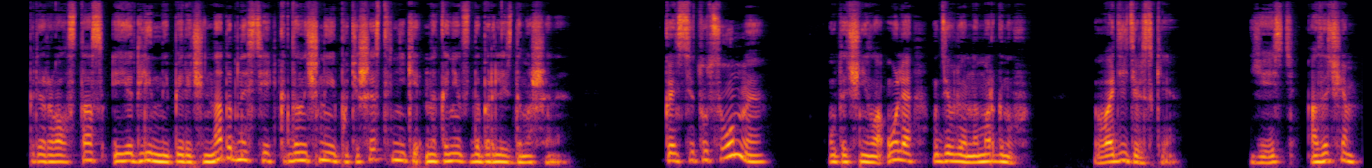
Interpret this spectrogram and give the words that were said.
— прервал Стас ее длинный перечень надобностей, когда ночные путешественники наконец добрались до машины. «Конституционные?» уточнила Оля, удивленно моргнув. «Водительские». «Есть. А зачем?»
